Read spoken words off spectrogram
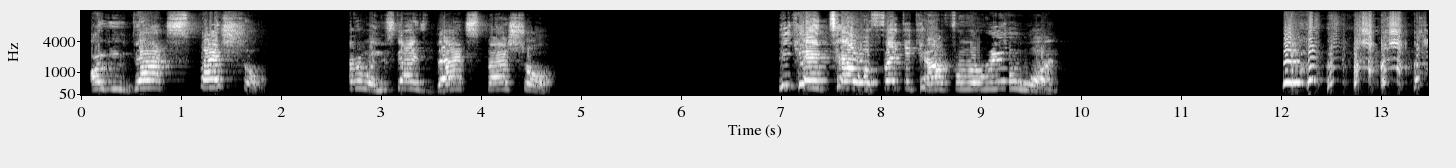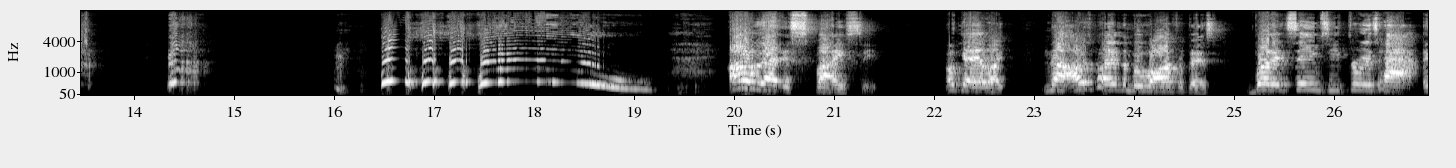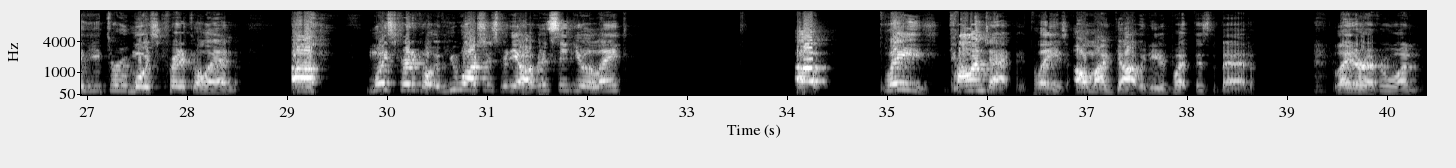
Are you that special? Everyone, this guy's that special. He can't tell a fake account from a real one. oh, that is spicy. Okay, like, no, I was planning to move on from this, but it seems he threw his hat and he threw Moist Critical in. Uh, Moist Critical, if you watch this video, I'm going to send you a link. Uh, please, contact me, please. Oh my god, we need to put this to bed. Later, everyone.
